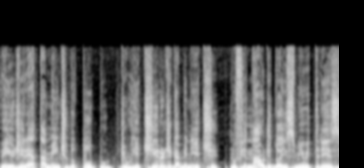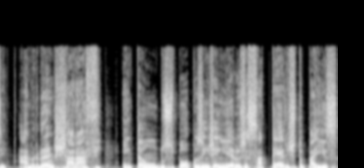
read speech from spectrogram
veio diretamente do topo de um retiro de gabinete no final de 2013. Abram Sharaf, então um dos poucos engenheiros de satélite do país,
